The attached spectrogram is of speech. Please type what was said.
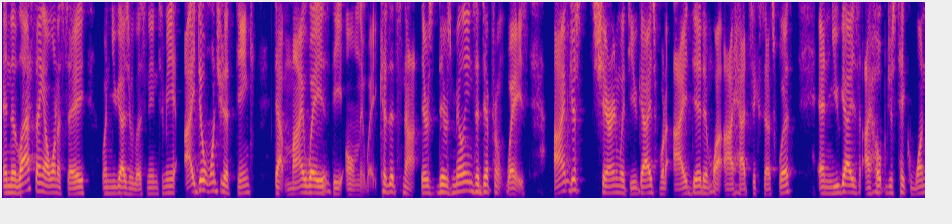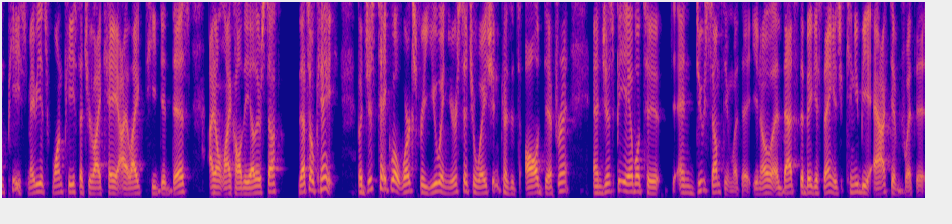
and the last thing I want to say when you guys are listening to me, I don't want you to think that my way is the only way because it's not. There's there's millions of different ways. I'm just sharing with you guys what I did and what I had success with. And you guys, I hope just take one piece. Maybe it's one piece that you're like, hey, I liked he did this. I don't like all the other stuff. That's okay. But just take what works for you in your situation because it's all different and just be able to and do something with it. You know, and that's the biggest thing is can you be active with it?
